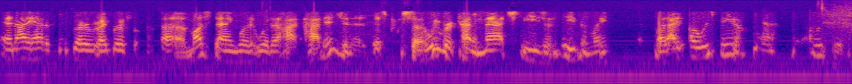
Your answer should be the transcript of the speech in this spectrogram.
and I had a regular, regular uh, Mustang with with a hot, hot engine in it. So we were kind of matched even, evenly, but I always beat him. Yeah, always beat him.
